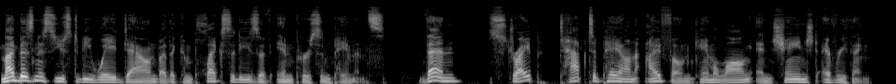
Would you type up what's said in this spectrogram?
My business used to be weighed down by the complexities of in person payments. Then, Stripe Tap to Pay on iPhone came along and changed everything.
